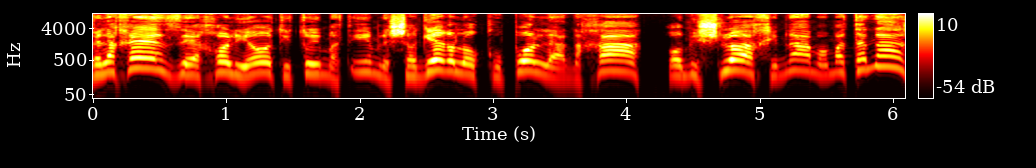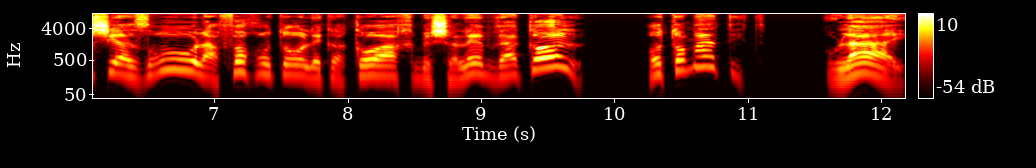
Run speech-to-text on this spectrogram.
ולכן זה יכול להיות עיתוי מתאים לשגר לו קופון להנחה, או משלוח חינם, או מתנה שיעזרו להפוך אותו ללקוח משלם, והכול אוטומטית. אולי,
